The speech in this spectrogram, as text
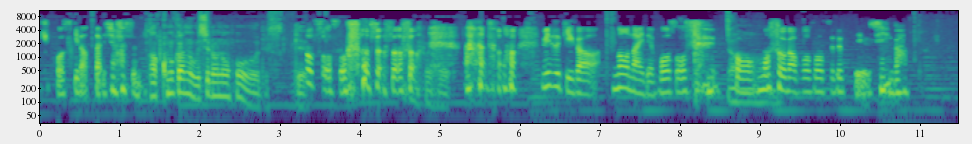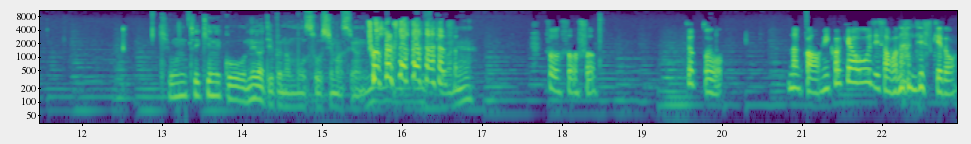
結構好きだったりしますね。あこの間の後ろの方ですっけ？そうそうそうそうそうそうあの、水木が脳内で暴走する、こう、妄想が暴走するっていうシーンが。基本的にこうネガティブな妄想しますよねねそうそうそう。ちょっと、なんか、見かけは王子様なんですけど、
